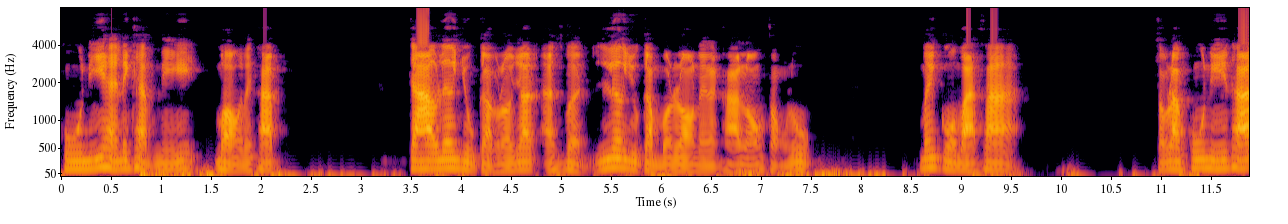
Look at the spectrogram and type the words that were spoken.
คู่นี้แฮนดิแคปนี้บอกเลยครับ เจ้าเรื่องอยู่กับรอยัลแอสเบิร์ตเรื่องอยู่กับบอลรองในราคารองสองลูก ไม่กลัวบาซ่าสำหรับคู่นี้ถ้า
